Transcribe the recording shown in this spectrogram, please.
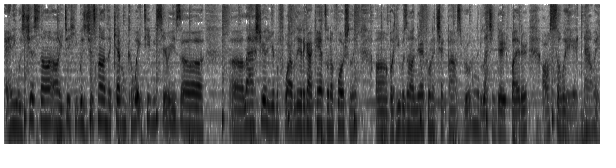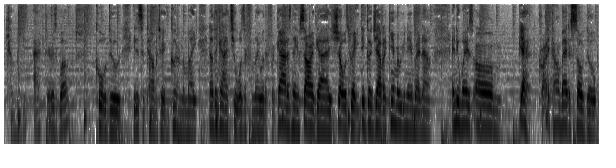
and he was just on. Uh, he, just, he was just on the Kevin Can Wait TV series uh, uh, last year, the year before. I believe it got canceled, unfortunately. Uh, but he was on there. If you want to check Bas Rutten, legendary fighter, also a, now a comedic actor as well. Cool dude. He did some commentary, good on the mic. Another guy too wasn't familiar with. I forgot his name. Sorry, guys. Show was great. You did a good job. I can't remember your name right now. Anyways, um yeah, Karate Combat is so dope.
